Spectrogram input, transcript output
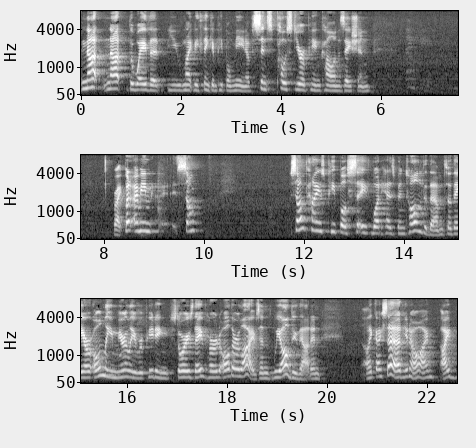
not not the way that you might be thinking people mean of since post-European colonization. Right. But I mean, some sometimes people say what has been told to them, so they are only merely repeating stories they've heard all their lives, and we all do that. And like I said, you know, I'm I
